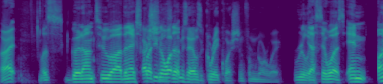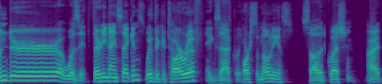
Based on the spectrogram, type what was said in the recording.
All right, let's go down to uh, the next question. Actually, you know what? Let me say that was a great question from Norway. Really. Yes, it was. And under was it 39 seconds? With the guitar riff, Exactly. parsimonious. Solid question. All right,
